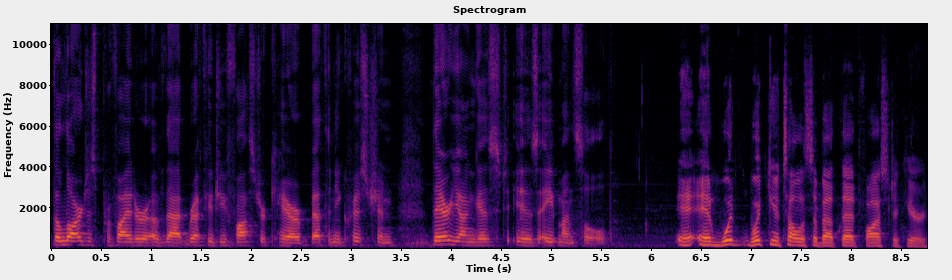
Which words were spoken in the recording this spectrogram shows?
the largest provider of that refugee foster care, Bethany Christian. Their youngest is eight months old. And, what, what can you tell us about that foster care?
